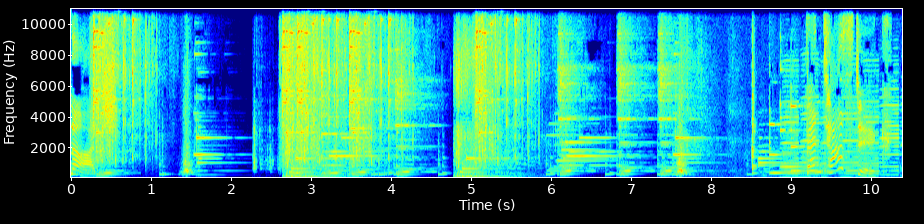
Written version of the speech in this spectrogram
notch. Fantastic!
